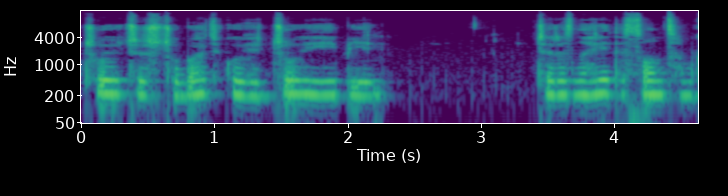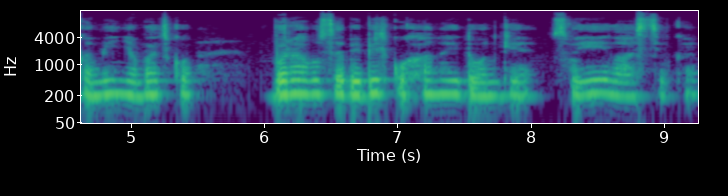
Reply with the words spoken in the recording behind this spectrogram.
чуючи, що батько відчув її біль. Через нагріте сонцем каміння батько вбирав у себе біль коханої доньки, своєї ластівки.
